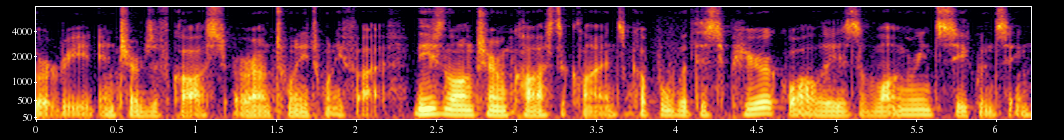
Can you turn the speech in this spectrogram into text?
short-read in terms of cost around 2025. These long-term cost declines, coupled with the superior qualities of long-range sequencing,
